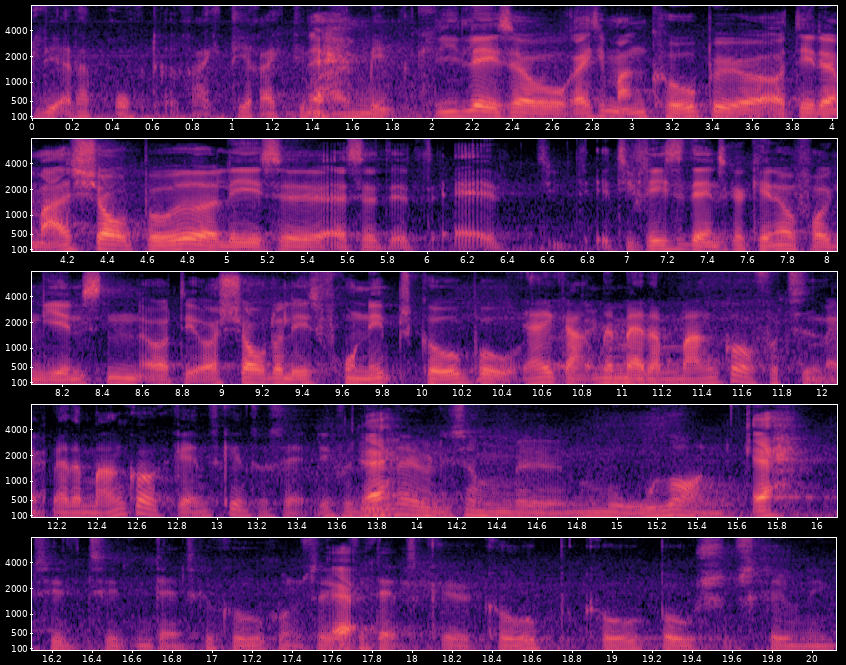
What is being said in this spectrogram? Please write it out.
bliver der brugt rigtig, rigtig ja, meget mælk. Vi læser jo rigtig mange kogebøger, og det er da meget sjovt både at læse, altså de fleste danskere kender jo frøken Jensen, og det er også sjovt at læse fru Nems kogebog. Jeg er i gang med Madame Mangor for tiden. Ja. Madame Mangor er ganske interessant, for ja. hun er jo ligesom øh, moderen ja. til, til den danske kogekunst, i dansk øh, koge, kogebogsskrivning.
